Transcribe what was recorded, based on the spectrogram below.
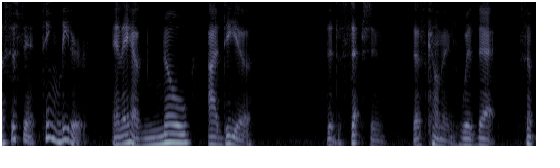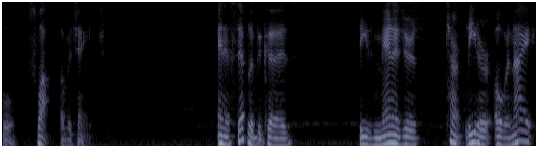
assistant team leader, and they have no idea the deception that's coming with that simple swap of a change. And it's simply because these managers turned leader overnight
